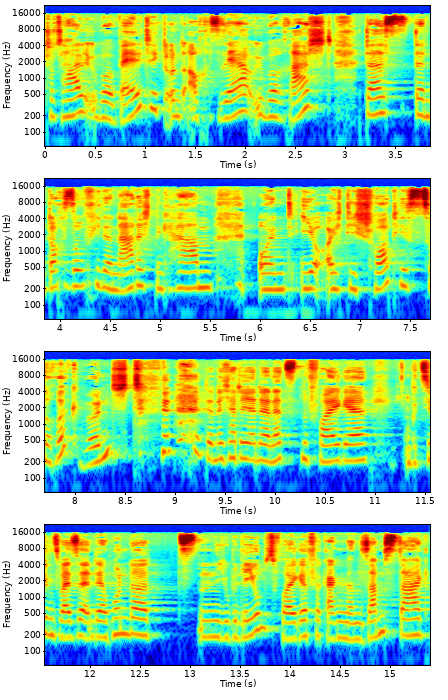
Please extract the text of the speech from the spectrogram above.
total überwältigt und auch sehr überrascht, dass denn doch so viele Nachrichten kamen und ihr euch die Shorties zurückwünscht, denn ich hatte ja in der letzten Folge beziehungsweise in der 100 Jubiläumsfolge vergangenen Samstag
